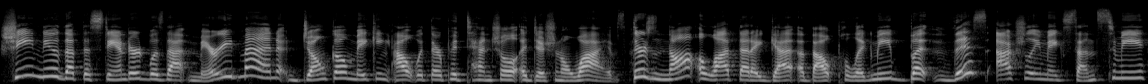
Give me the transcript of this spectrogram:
She knew that the standard was that married men don't go making out with their potential additional wives. There's not a lot that I get about polygamy, but this actually makes sense to me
